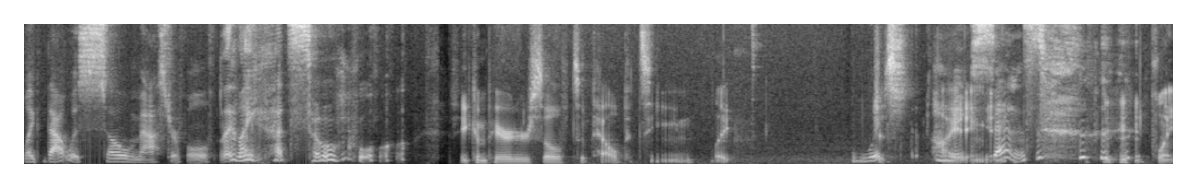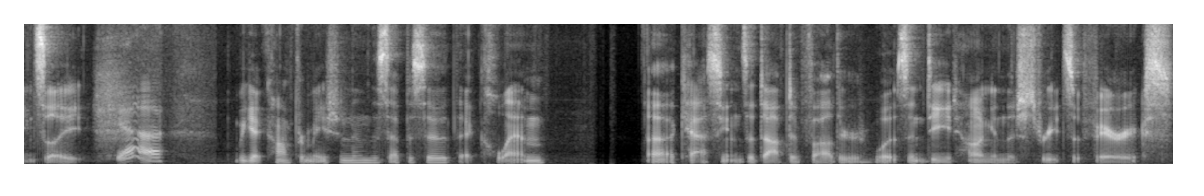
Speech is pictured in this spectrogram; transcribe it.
like that was so masterful. Like that's so cool. She compared herself to Palpatine, like which just hiding makes sense. plain sight. Yeah. We get confirmation in this episode that Clem, uh, Cassian's adoptive father, was indeed hung in the streets of Ferrix.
